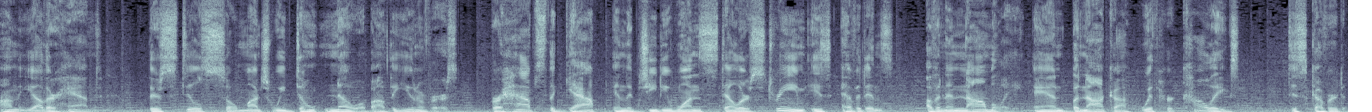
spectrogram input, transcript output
On the other hand, there's still so much we don't know about the universe. Perhaps the gap in the GD1 stellar stream is evidence of an anomaly, and Bonaca, with her colleagues, discovered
